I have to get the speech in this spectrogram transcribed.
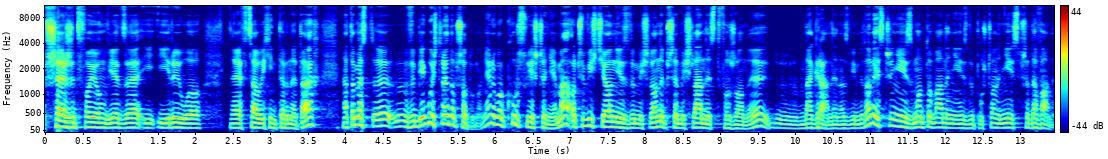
szerzy Twoją wiedzę i, i ryło e, w całych internetach. Natomiast e, wybiegłeś trochę do przodu, no nie? No bo kursu jeszcze nie ma. Oczywiście on jest wymyślony, przemyślany, stworzony, y, nagrany, nazwijmy to, ale jeszcze nie jest zmontowany, nie jest wypuszczony, nie jest sprzedawany.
